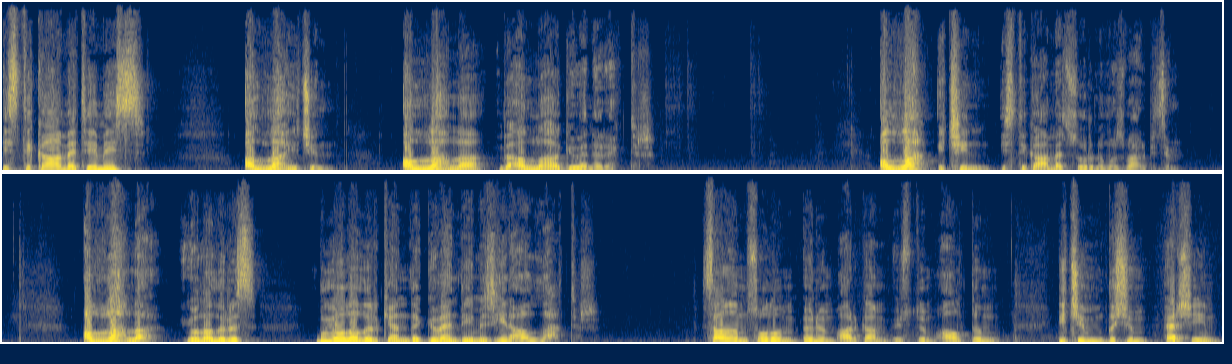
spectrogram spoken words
İstikametimiz Allah için, Allah'la ve Allah'a güvenerektir. Allah için istikamet sorunumuz var bizim. Allah'la yol alırız. Bu yol alırken de güvendiğimiz yine Allah'tır. Sağım, solum, önüm, arkam, üstüm, altım, içim, dışım, her şeyim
